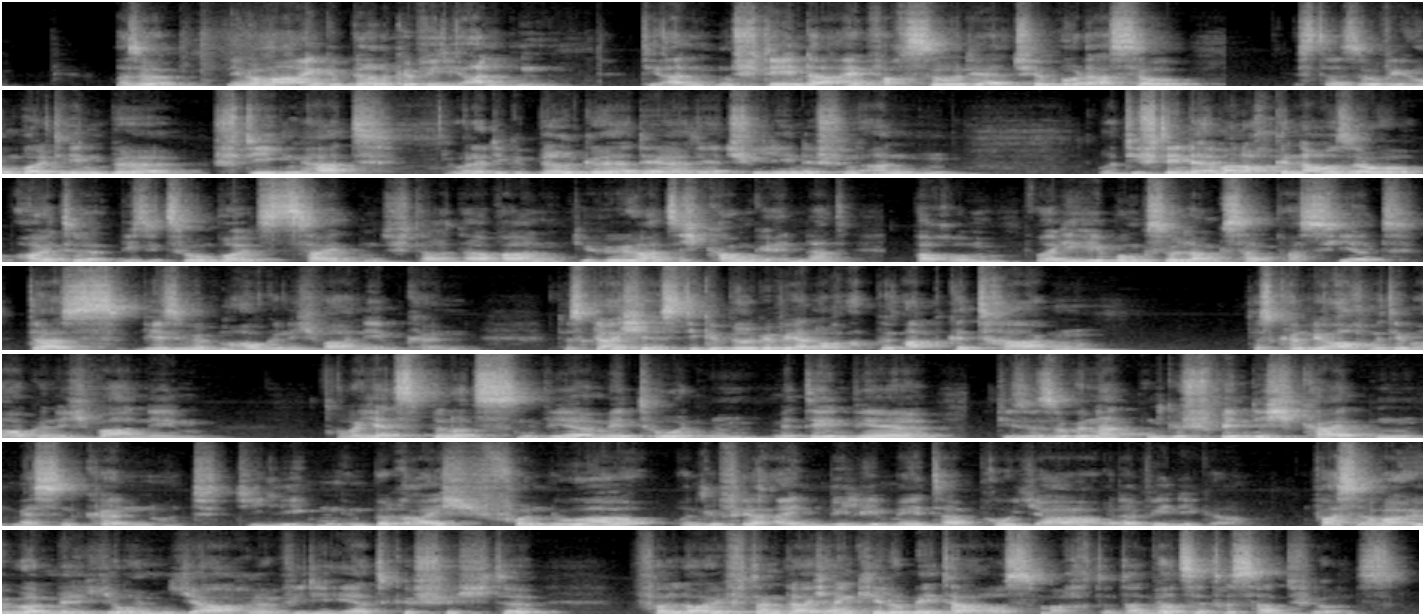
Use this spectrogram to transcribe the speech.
Also, nehmen wir mal ein Gebirge wie die Anden. Die Anden stehen da einfach so, der Chimborazo ist da so, wie Humboldt ihn bestiegen hat, oder die Gebirge der, der chilenischen Anden. Und die stehen da immer noch genauso heute, wie sie zu Humboldts Zeiten da waren. Die Höhe hat sich kaum geändert. Warum? Weil die Hebung so langsam passiert, dass wir sie mit dem Auge nicht wahrnehmen können. Das gleiche ist, die Gebirge werden auch abgetragen. Das können wir auch mit dem Auge nicht wahrnehmen. Aber jetzt benutzen wir Methoden, mit denen wir diese sogenannten Geschwindigkeiten messen können. Und die liegen im Bereich von nur ungefähr ein Millimeter pro Jahr oder weniger. Was aber über Millionen Jahre, wie die Erdgeschichte verläuft, dann gleich ein Kilometer ausmacht. Und dann wird es interessant für uns.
